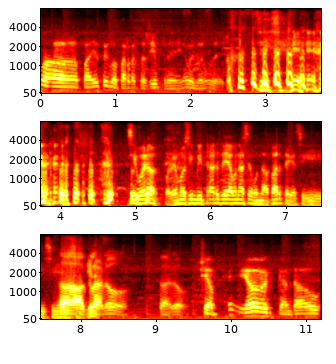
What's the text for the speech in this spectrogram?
tengo yo tengo para rato siempre, ya me. Sí, sí. Sí, bueno, podemos invitarte a una segunda parte, que si, si, ah, si quieres. claro, claro. Yo encantado,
